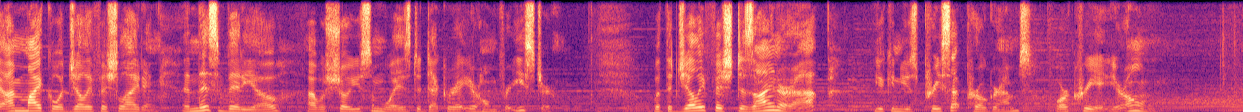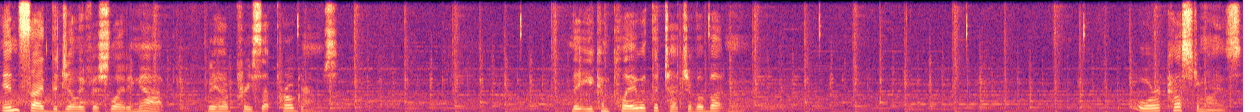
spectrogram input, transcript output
I'm Michael with Jellyfish Lighting. In this video, I will show you some ways to decorate your home for Easter. With the Jellyfish Designer app, you can use preset programs or create your own. Inside the Jellyfish Lighting app, we have preset programs that you can play with the touch of a button or customize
